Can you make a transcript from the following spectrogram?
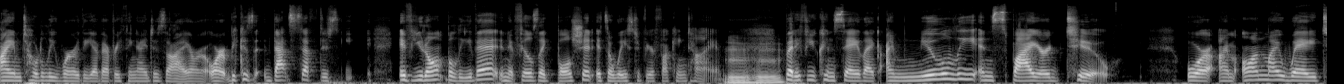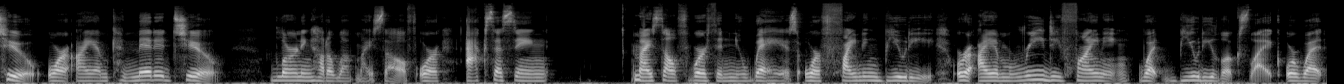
I am totally worthy of everything I desire, or because that stuff just, if you don't believe it and it feels like bullshit, it's a waste of your fucking time. Mm-hmm. But if you can say, like, I'm newly inspired to, or I'm on my way to, or I am committed to learning how to love myself, or accessing my self worth in new ways, or finding beauty, or I am redefining what beauty looks like, or what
